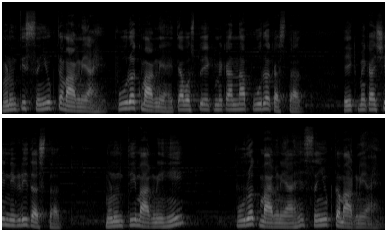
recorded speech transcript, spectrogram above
म्हणून ती संयुक्त मागणी आहे पूरक मागणी आहे. त्या वस्तू एकमेकांना पूरक असतात एकमेकांशी निगडीत असतात. म्हणून ती मागणी ही पूरक मागणी आहे संयुक्त मागणी आहे.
